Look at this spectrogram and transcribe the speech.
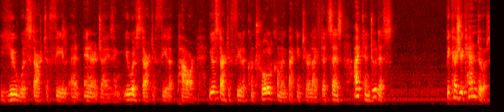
you will start to feel an energizing. You will start to feel a power. You'll start to feel a control coming back into your life that says, I can do this. Because you can do it.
